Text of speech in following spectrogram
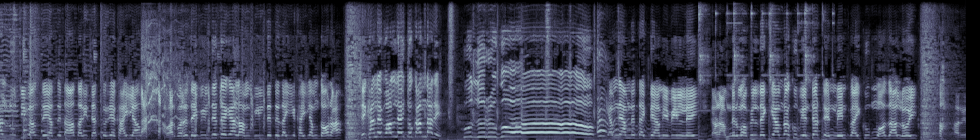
আর লুচি বাজতে আছে, তাড়াতাড়ি সেট করিয়ে খাইলাম। আবার পরে যেই বিল দিতে গেলাম, বিল দিতে যাইয়ে খাইলাম দরা। সেখানে বললে দোকানদারে, হুজুর গো, কেমনে আপনার দায়িত্বে আমি বিল নেই? কারণ আপনার মহফিল দেখে আমরা খুব এন্টারটেনমেন্ট পাই, খুব মজা লই। আরে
